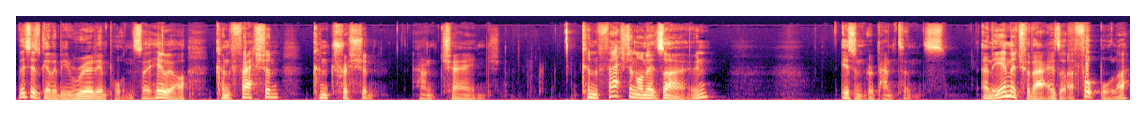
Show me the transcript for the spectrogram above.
This is going to be really important. So here we are confession, contrition, and change. Confession on its own isn't repentance. And the image for that is a footballer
